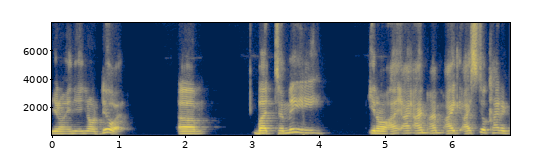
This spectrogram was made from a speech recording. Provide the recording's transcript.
you know and you don't do it. Um, but to me, you know, I, I I'm, I'm I, I still kind of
